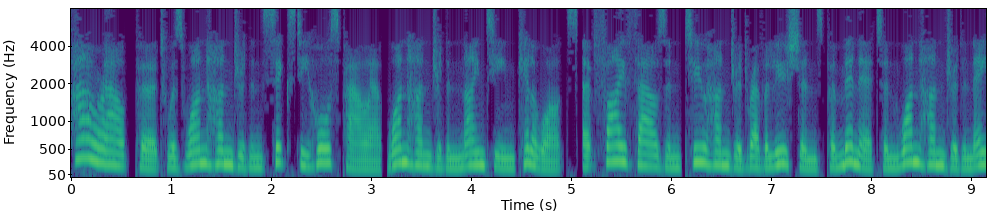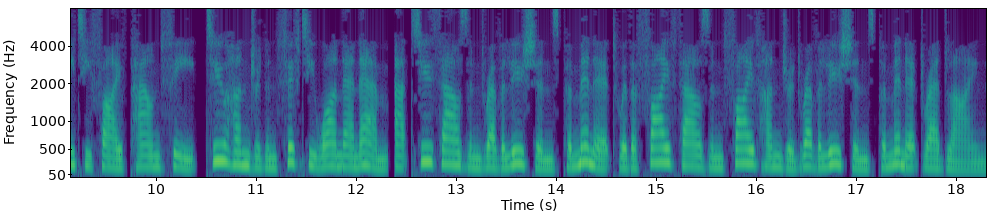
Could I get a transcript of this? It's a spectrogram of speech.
Power output was 160 horsepower, 119 kilowatts at 5200 revolutions per minute and 185 pound-feet, 251 Nm at 2000 revolutions per minute with a 5500 revolutions per minute redline.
